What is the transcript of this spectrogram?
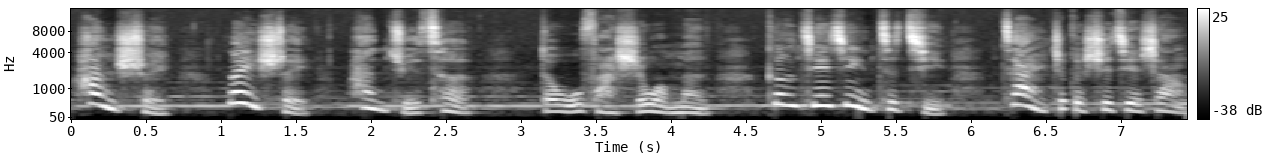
汗水、泪水和决策，都无法使我们更接近自己在这个世界上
